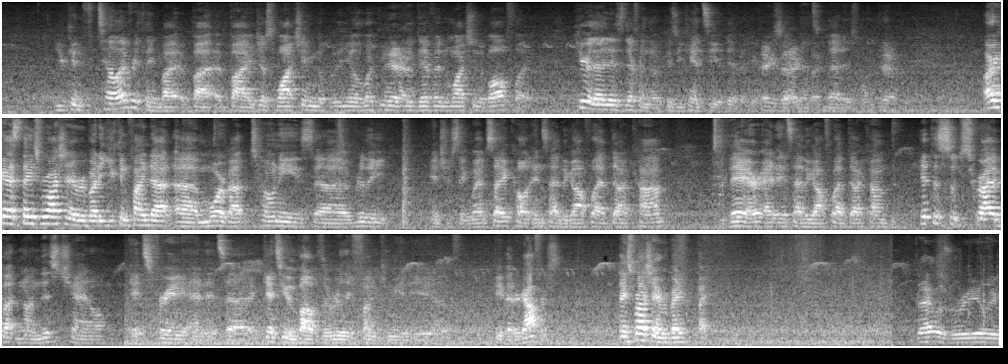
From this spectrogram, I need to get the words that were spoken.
you can tell everything by by, by just watching the you know looking Yeah. at the divot and watching the ball flight. Here that is different though because you can't see a divot here. Exactly. that's- that is one. Yeah. All right, guys. Thanks for watching, everybody. You can find out uh, more about Tony's uh, really interesting website called InsideTheGolfLab.com. There at InsideTheGolfLab.com. Hit the subscribe button on this channel. It's free and it uh, gets you involved with a really fun community of Be Better Golfers. Thanks for watching, everybody. Bye. That was really, really.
